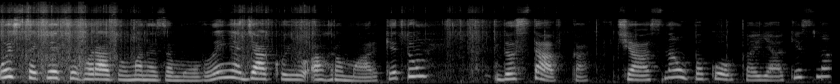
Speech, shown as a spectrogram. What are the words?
Ось таке цього разу у мене замовлення. Дякую агромаркету. Доставка вчасна, упаковка якісна.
